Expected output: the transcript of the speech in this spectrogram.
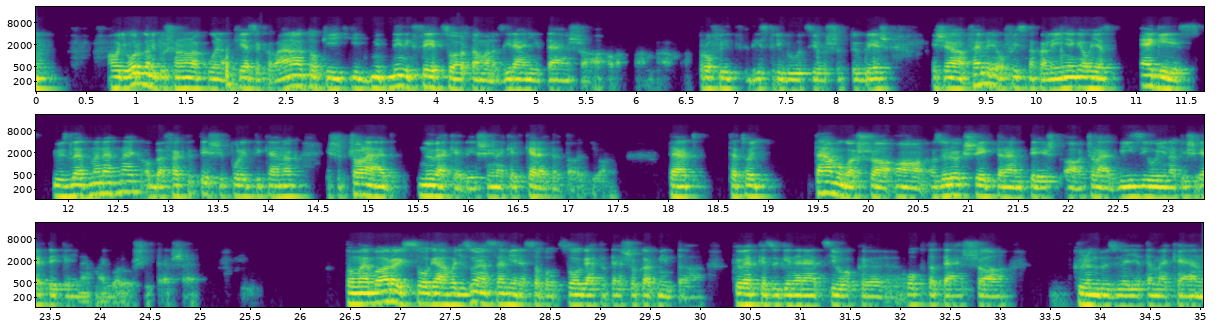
ahogy organikusan alakulnak ki ezek a vállalatok, így, így mindig szétszórtam van az irányítás, a, a, a profit disztribúció, stb. És és a Family Office-nak a lényege, hogy az egész üzletmenetnek, a befektetési politikának és a család növekedésének egy keretet adjon. Tehát, tehát hogy támogassa a, az örökségteremtést, a család vízióinak és értékeinek megvalósítását. Tovább arra is szolgál, hogy az olyan személyre szabott szolgáltatásokat, mint a következő generációk ö, oktatása, különböző egyetemeken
